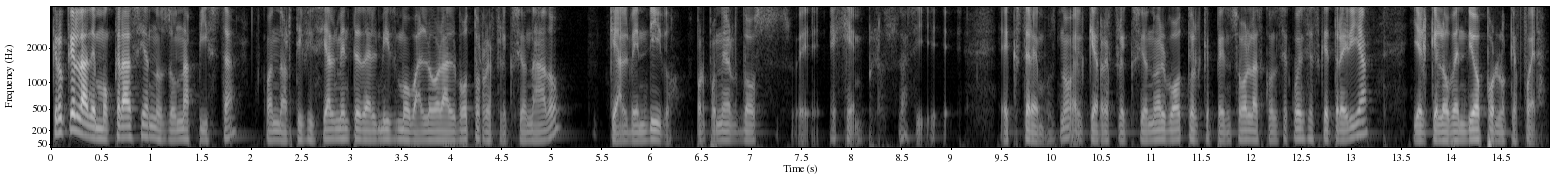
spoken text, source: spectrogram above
Creo que la democracia nos da una pista cuando artificialmente da el mismo valor al voto reflexionado que al vendido, por poner dos eh, ejemplos. Así, extremos, ¿no? El que reflexionó el voto, el que pensó las consecuencias que traería y el que lo vendió por lo que fuera.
